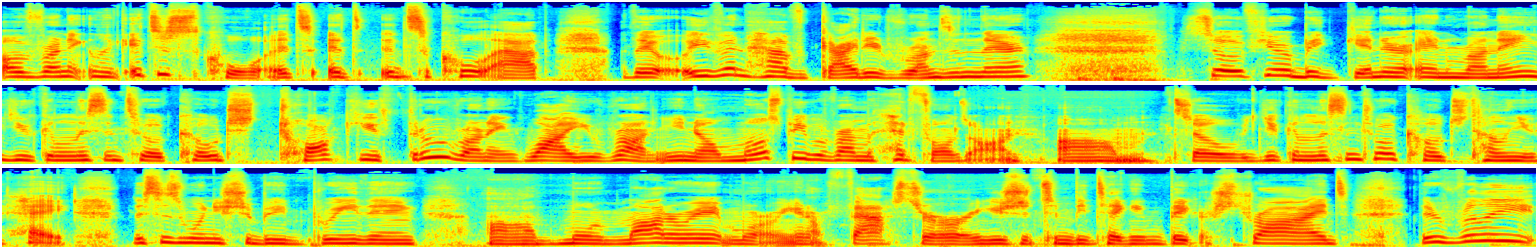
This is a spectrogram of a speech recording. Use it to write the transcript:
of running. Like it's just cool. It's it's it's a cool app. They even have guided runs in there. So if you're a beginner in running, you can listen to a coach talk you through running while you run. You know, most people run with headphones on. Um, so you can listen to a coach telling you, hey, this is when you should be breathing um, more moderate, more, you know, faster, or you should be taking bigger strides. They really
